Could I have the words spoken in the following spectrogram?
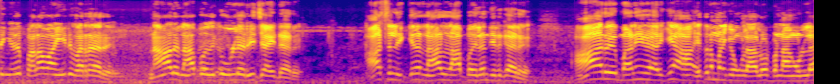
முடியலைங்கிறது பழம் வாங்கிட்டு வர்றாரு. நாலு நாற்பதுக்கு உள்ள ரீச் ஆயிட்டாரு. ஹாஸ்டலுக்கு கீழே நாலு நாற்பதுலேருந்து இருக்காரு. ஆறு மணி வரைக்கும் எத்தனை மணிக்கு உங்களை அலோட் பண்ணாங்க உள்ள?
